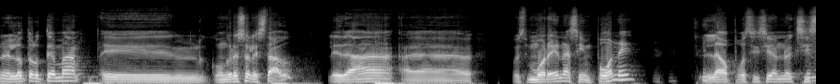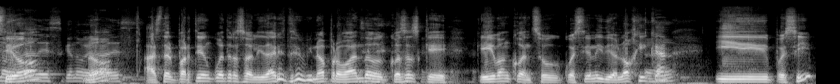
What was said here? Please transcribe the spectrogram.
En el otro tema, eh, el Congreso del Estado le da, a, pues Morena se impone, la oposición no existió, novedades? ¿Qué ¿no? novedades? Hasta el Partido Encuentro Solidario terminó aprobando cosas que, que iban con su cuestión ideológica Ajá. y pues sí,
